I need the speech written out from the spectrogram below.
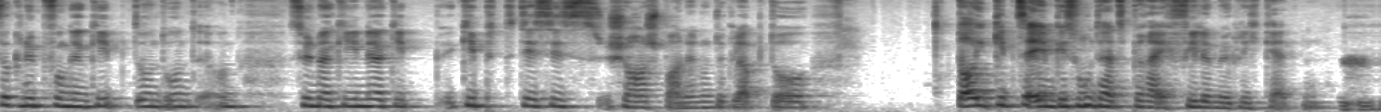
Verknüpfungen gibt und, und, und Synergien gibt, gibt, das ist schon spannend. Und ich glaube, da, da gibt es ja im Gesundheitsbereich viele Möglichkeiten. Mhm.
